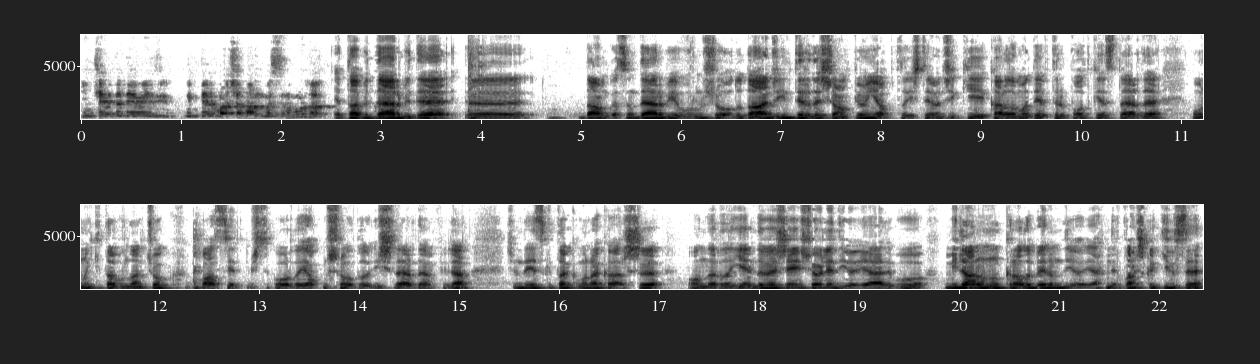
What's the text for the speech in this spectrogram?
Inter'de devirdikleri maça damgasını vurdu. E tabi derbide e, damgasını derbiye vurmuş oldu. Daha önce Inter'i de şampiyon yaptı. İşte önceki Karalama Defteri podcastlerde onun kitabından çok bahsetmiştik. Orada yapmış olduğu işlerden filan. Şimdi eski takımına karşı onları da yendi ve şey şöyle diyor yani bu Milano'nun kralı benim diyor. Yani başka kimse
